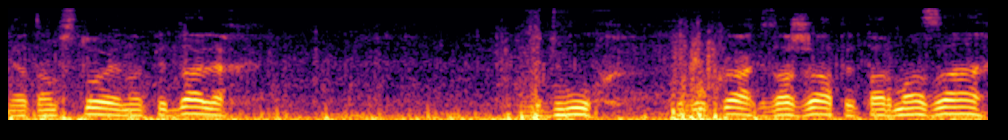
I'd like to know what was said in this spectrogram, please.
Я там стоя на педалях, в двух руках зажаты тормоза,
